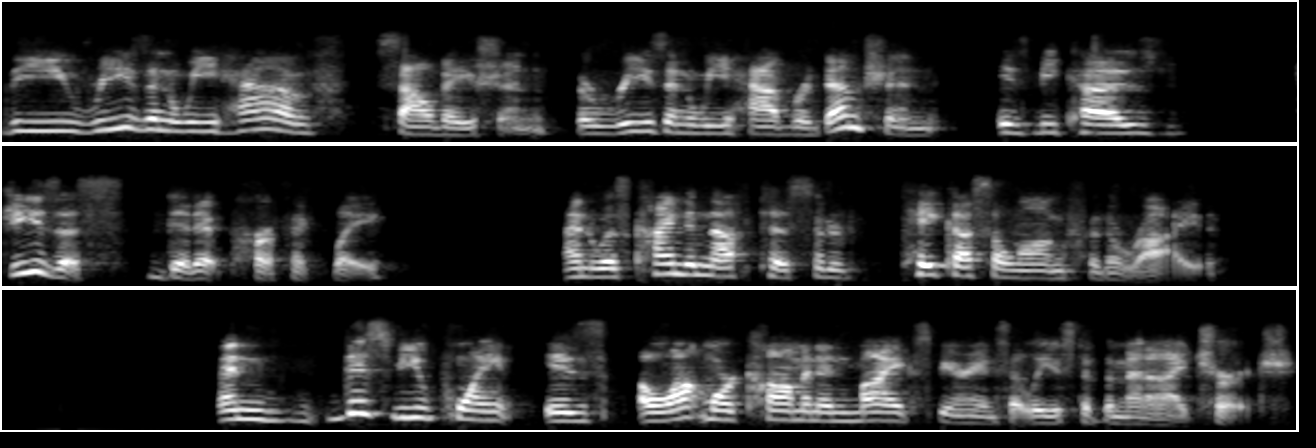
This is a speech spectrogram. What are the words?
The reason we have salvation, the reason we have redemption is because Jesus did it perfectly and was kind enough to sort of take us along for the ride. And this viewpoint is a lot more common in my experience, at least, of the Mennonite church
